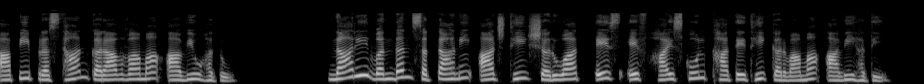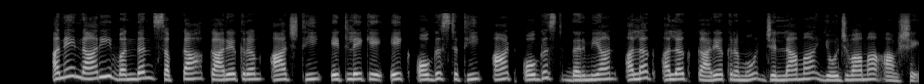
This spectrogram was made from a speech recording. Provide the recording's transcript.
આપી પ્રસ્થાન કરાવવામાં આવ્યું હતું. નારી વંદન સપ્તાહની આજથી શરૂઆત એસએફ હાઈસ્કૂલ ખાતેથી કરવામાં આવી હતી. અને નારી વંદન સપ્તાહ કાર્યક્રમ આજથી એટલે કે એક ઓગસ્ટથી આઠ ઓગસ્ટ દરમિયાન અલગ અલગ કાર્યક્રમો જિલ્લામાં યોજવામાં આવશે.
